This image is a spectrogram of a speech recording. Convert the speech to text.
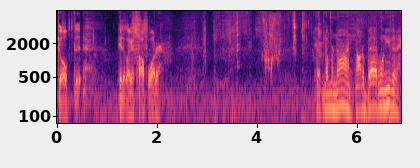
gulped it. Hit it like a top water. Yep, number nine. Not a bad one either.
